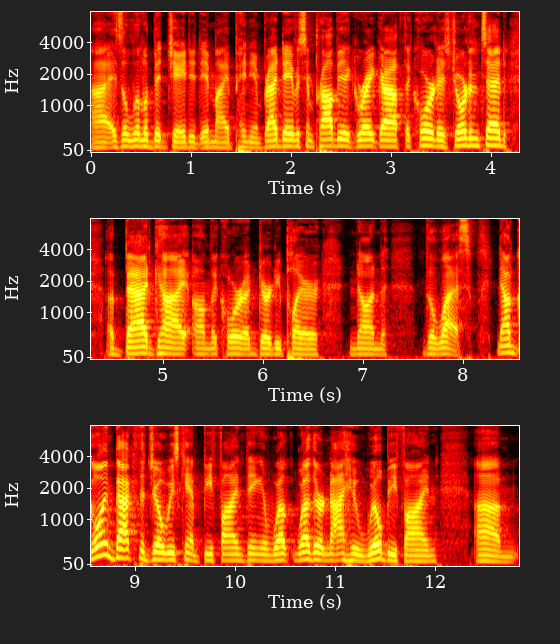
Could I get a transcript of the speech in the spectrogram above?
uh, is a little bit jaded, in my opinion. Brad Davison, probably a great guy off the court. As Jordan said, a bad guy on the court, a dirty player, nonetheless. Now, going back to the Joe Wieskamp be fine thing and wh- whether or not he will be fine, um,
